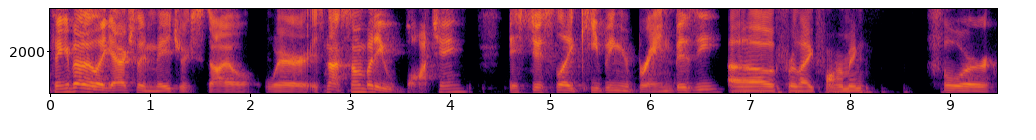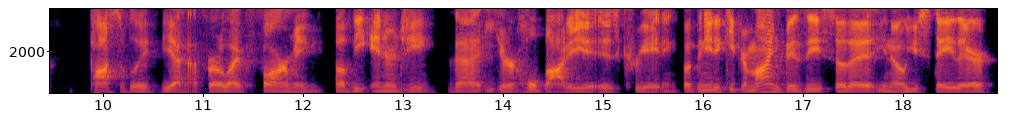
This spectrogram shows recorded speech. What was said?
think about it like actually Matrix style, where it's not somebody watching, it's just like keeping your brain busy Oh, for like farming. for possibly, yeah, for like farming of the energy that your whole body is creating. But they need to keep your mind busy so that you know you stay there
